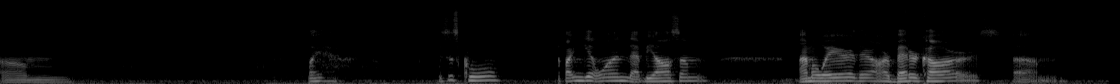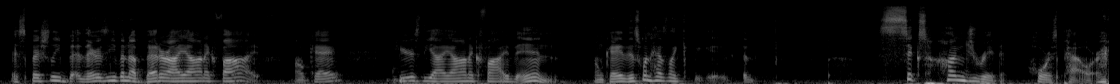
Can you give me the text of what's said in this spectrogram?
Um. But yeah, this is cool. If I can get one, that'd be awesome. I'm aware there are better cars. Um, especially there's even a better Ioniq 5. Okay, here's the Ioniq 5N. Okay, this one has like 600 horsepower.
